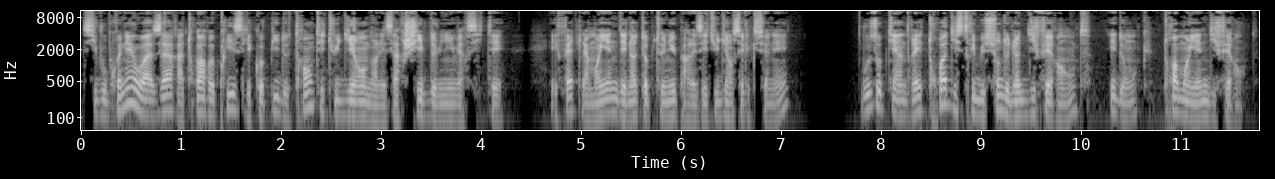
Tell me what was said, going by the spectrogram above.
Si vous prenez au hasard à trois reprises les copies de 30 étudiants dans les archives de l'université et faites la moyenne des notes obtenues par les étudiants sélectionnés, vous obtiendrez trois distributions de notes différentes, et donc trois moyennes différentes.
